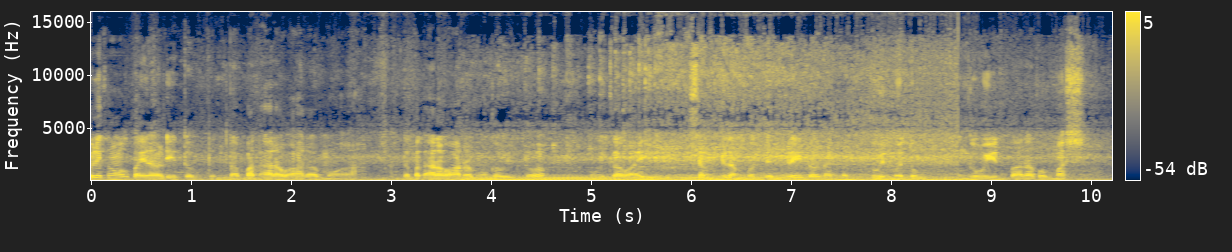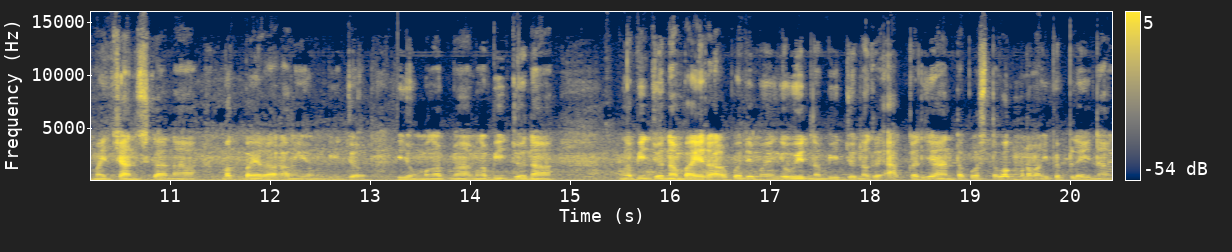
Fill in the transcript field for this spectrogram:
pwede kang mag-viral dito. Dapat araw-araw mo dapat araw-araw mong gawin to kung ikaw ay isang bilang content creator dapat gawin mo itong gawin para po mas may chance ka na mag-viral ang iyong video. Yung mga mga, mga video na mga video na viral pwede mo yung gawin na video nag-react ka diyan. Tapos wag mo naman ipe-play ng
